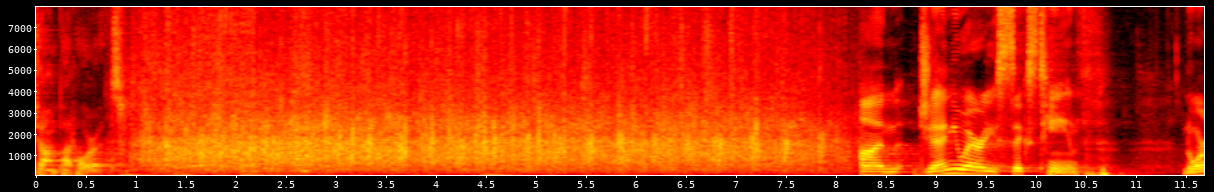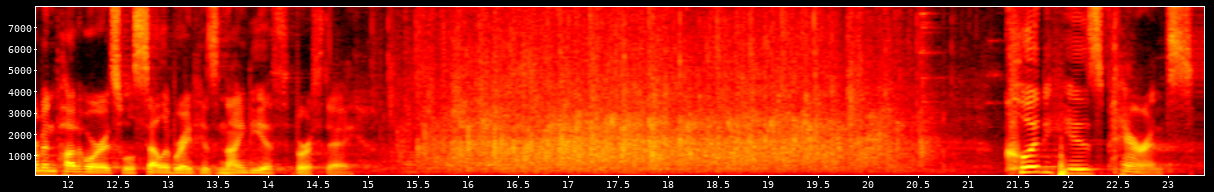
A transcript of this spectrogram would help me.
John Podhoretz. On January 16th, Norman Podhoretz will celebrate his 90th birthday. Could his parents,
